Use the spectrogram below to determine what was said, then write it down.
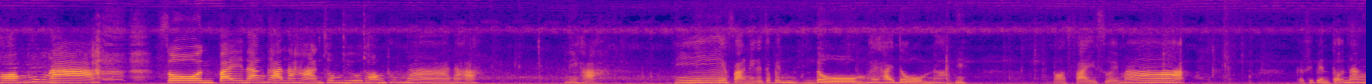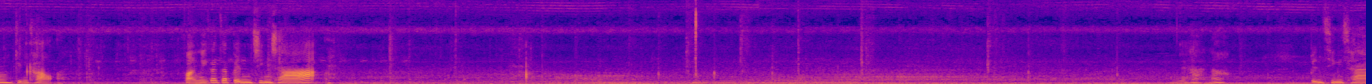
ท้องทุ่งนา โซนไปนั่งทานอาหารชมวิวท้องทุ่งนานะคะ นี่ค่ะ นี่ฝั่งนี้ก็จะเป็นโดมคล้ายๆโดมนะคะนี่หลอดไฟสวยมาก ก็ที่เป็นโต๊ะนั่งกินข้าวฝั่งนี้ก็จะเป็นชิงช้า นี่ค่ะเนาะเป็นชิงช้า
